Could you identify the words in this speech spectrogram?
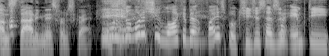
I'm starting this from scratch. So what does she like about Facebook? She just has an empty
